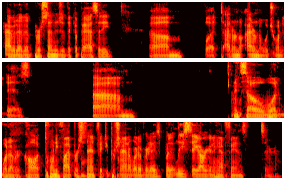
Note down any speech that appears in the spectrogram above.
have it at a percentage of the capacity. Um, but I don't know. I don't know which one it is. Um, and so what, whatever, call it twenty five percent, fifty percent, or whatever it is. But at least they are going to have fans there.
